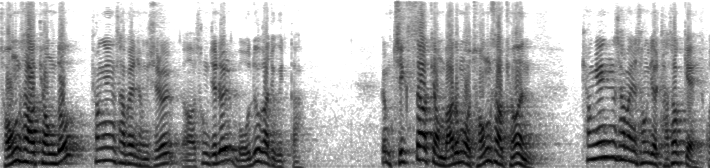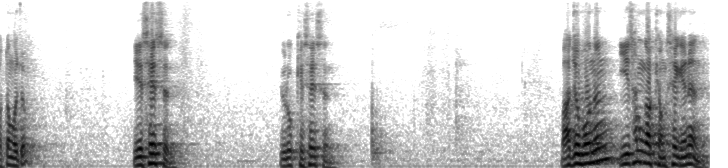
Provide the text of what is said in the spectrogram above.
정사각형도 평행사변 정실을 어, 성질을 모두 가지고 있다. 그럼 직사각형, 마름모, 정사각형은 평행사변의 성질 다섯 개 어떤 거죠? 얘 셋은 이렇게 셋은 마주보는 이 삼각형 세 개는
